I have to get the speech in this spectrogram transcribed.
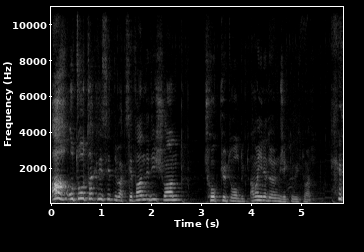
Ah oto atak resetli bak. Sefan dediği şu an çok kötü olduk ama yine de ölmeyecekti büyük ihtimal.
